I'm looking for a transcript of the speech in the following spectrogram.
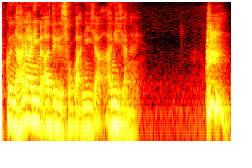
그건 하나님의 아들의 속 아니자, 아니잖아요.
